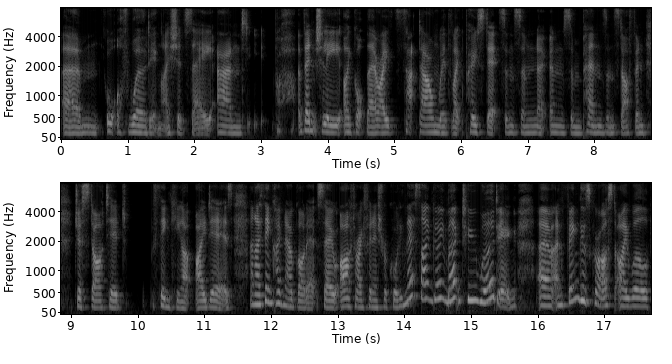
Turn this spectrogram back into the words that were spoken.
um, or off wording, I should say, and eventually I got there. I sat down with like post its and some and some pens and stuff, and just started thinking up ideas. And i think i've now got it. So after i finish recording this i'm going back to wording. Um, and fingers crossed i will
